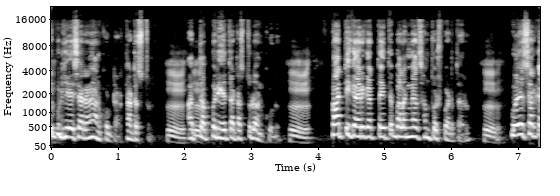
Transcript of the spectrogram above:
ఇప్పుడు చేశారని అనుకుంటారు తటస్థులు. ఉమ్. అది తప్పని ఏ తటస్థుడు అనుకోడు. పార్టీ కార్యకర్త అయితే బలంగా సంతోషపడతారు. వైఎస్ఆర్ కాంగ్రెస్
